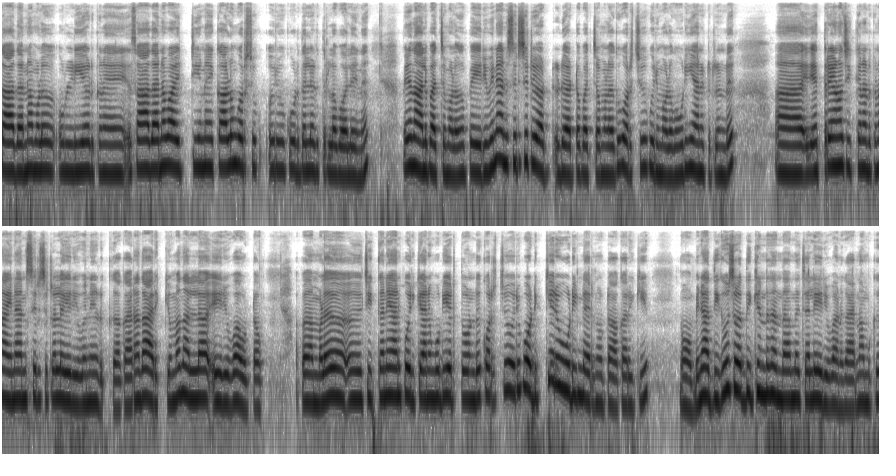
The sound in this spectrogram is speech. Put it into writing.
സാധാരണ നമ്മൾ ഉള്ളി എടുക്കണേ സാധാരണ വഴറ്റിനേക്കാളും കുറച്ച് ഒരു കൂടുതൽ എടുത്തിട്ടുള്ള പോലെയാണ്. പിന്നെ നാല് പച്ചമുളക്. പെരുവിനനുസരിച്ചിട്ട് എരിവിനനുസരിച്ചിട്ട് ഇടുക കേട്ടോ പച്ചമുളക്. കുറച്ച് കുരുമുളകും കൂടി ഞാൻ ഇട്ടിട്ടുണ്ട്. എത്രയാണോ ചിക്കൻ എടുക്കണത് അതിനനുസരിച്ചിട്ടുള്ള എരിവിന് എടുക്കുക. കാരണം അത് അരയ്ക്കുമ്പോൾ നല്ല എരിവാകും കേട്ടോ അപ്പോൾ നമ്മൾ ചിക്കൻ ഞാൻ പൊരിക്കാനും കൂടി എടുത്തുകൊണ്ട് കുറച്ച് ഒരു പൊടിക്ക് എരിവ് കൂടി ഉണ്ടായിരുന്നു കേട്ടോ ആ കറിക്ക്. നോമ്പിന് അധികവും ശ്രദ്ധിക്കേണ്ടത് എന്താണെന്ന് വെച്ചാൽ എരിവാണ്. കാരണം നമുക്ക്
